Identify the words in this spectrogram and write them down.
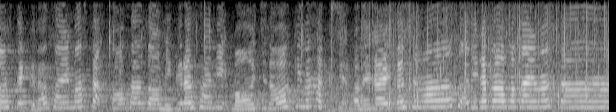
をしてくださいました。東山道三倉さんにもう一度大きな拍手お願いいたします。ありがとうございました。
